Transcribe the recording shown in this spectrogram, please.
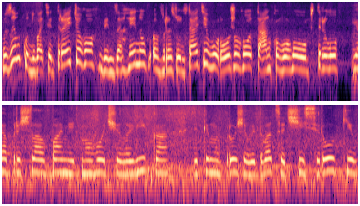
Взимку 23-го він загинув в результаті ворожого танкового обстрілу. Я прийшла в пам'ять мого чоловіка, з яким ми прожили 26 років.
